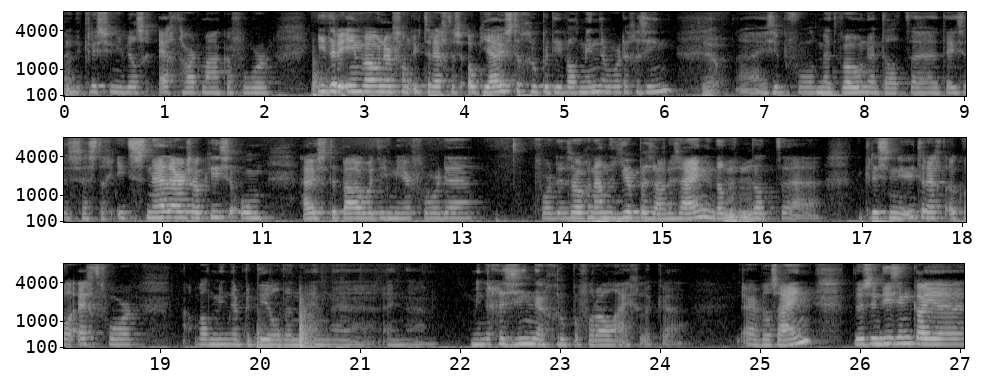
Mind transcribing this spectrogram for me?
Mhm. De ChristenUnie wil zich echt hard maken voor iedere inwoner van Utrecht. Dus ook juist de groepen die wat minder worden gezien. Ja. Eh, je ziet bijvoorbeeld met wonen dat eh, D66 iets sneller zou kiezen om huizen te bouwen die meer voor de, voor de zogenaamde juppen zouden zijn. En dat, Mhm. dat de ChristenUnie Utrecht ook wel echt voor nou, wat minder bedeelden en, en minder geziene groepen vooral eigenlijk er wil zijn. Dus in die zin kan je,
